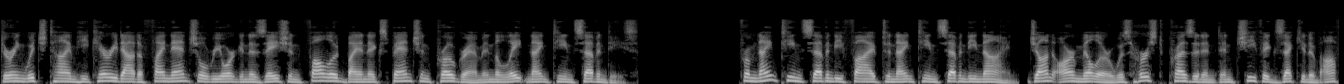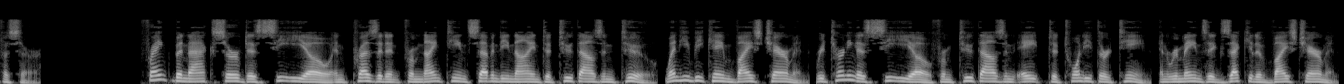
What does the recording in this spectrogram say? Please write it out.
during which time he carried out a financial reorganization followed by an expansion program in the late 1970s. From 1975 to 1979, John R. Miller was Hearst president and chief executive officer. Frank Bennack served as CEO and president from 1979 to 2002, when he became vice chairman, returning as CEO from 2008 to 2013, and remains executive vice chairman.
